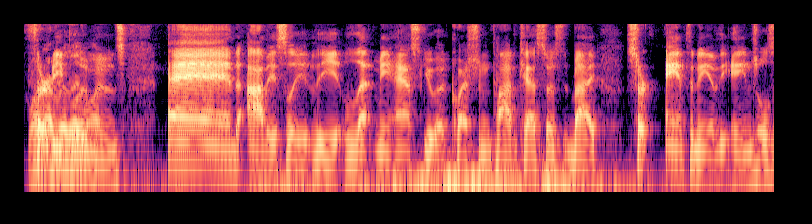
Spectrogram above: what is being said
30 Whenever they blue want. And obviously, the Let Me Ask You a Question podcast hosted by Sir Anthony of the Angels,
